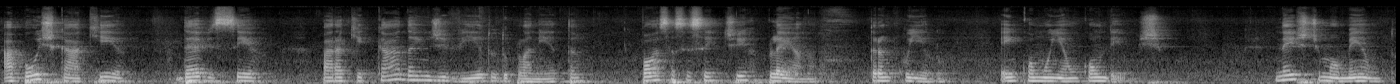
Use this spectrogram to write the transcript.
A busca aqui deve ser para que cada indivíduo do planeta possa se sentir pleno, tranquilo, em comunhão com Deus. Neste momento,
